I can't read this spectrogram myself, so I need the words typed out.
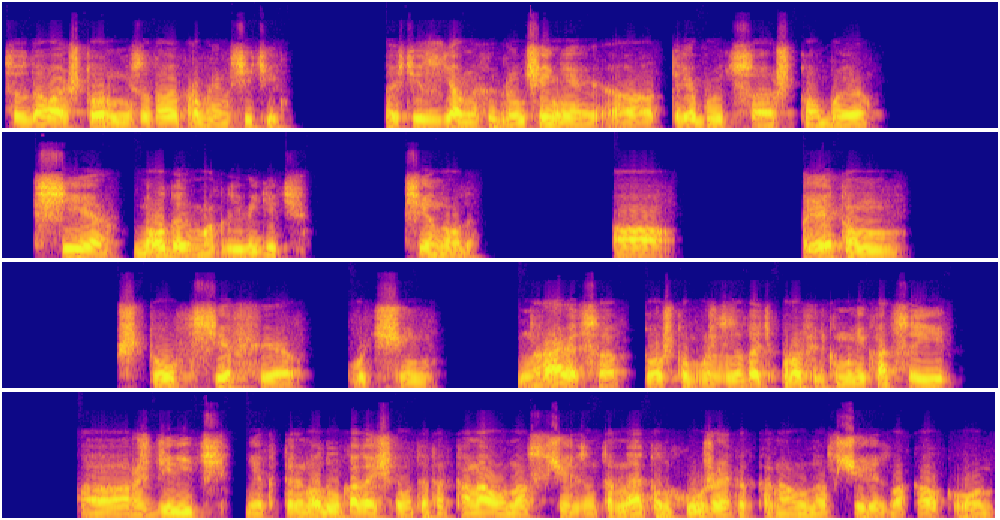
создавая шторм, не создавая проблем в сети. То есть из явных ограничений э, требуется, чтобы все ноды могли видеть все ноды. А, при этом, что в Сефе очень нравится, то, что можно задать профиль коммуникации и а, разделить некоторые ноды, указать, что вот этот канал у нас через интернет, он хуже, этот канал у нас через локалку, он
